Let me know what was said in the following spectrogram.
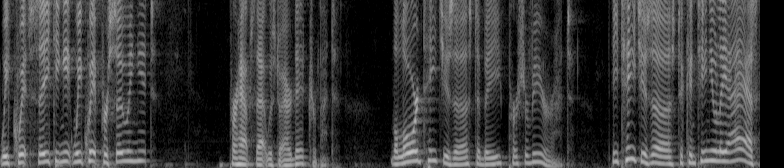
We quit seeking it. We quit pursuing it. Perhaps that was to our detriment. The Lord teaches us to be perseverant. He teaches us to continually ask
